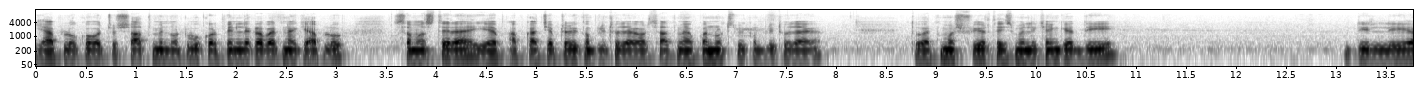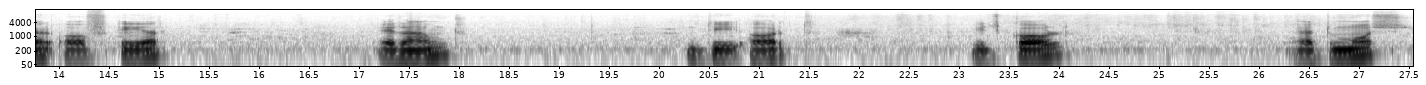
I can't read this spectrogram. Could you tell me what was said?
ये आप लोग को बच्चों साथ में नोटबुक और पेन लेकर बैठना है कि आप लोग समझते रहे। ये आपका चैप्टर भी कंप्लीट हो जाएगा और साथ में आपका नोट्स भी कंप्लीट हो जाएगा। तो एटमोसफियर तो इसमें लिखेंगे the the layer of air around the earth is called atmosphere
